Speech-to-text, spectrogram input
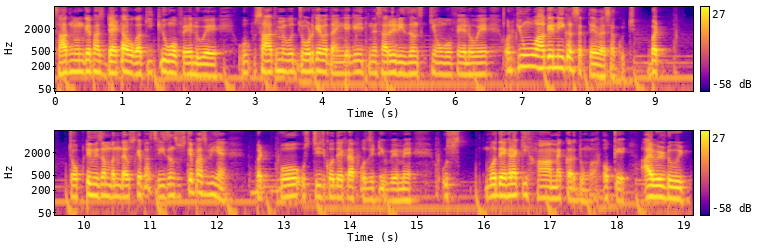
साथ में उनके पास डेटा होगा कि क्यों वो फेल हुए. वो साथ में वो जोड़ के बताएँगे कि इतने सारे रीजंस क्यों वो फेल हुए और क्यों वो आगे नहीं कर सकते वैसा कुछ. बट जो ऑप्टिमिज्म बंदा है, उसके पास रीजंस उसके पास भी हैं बट वो उस चीज़ को देख रहा है पॉजिटिव वे में. उस वो देख रहा है कि हाँ मैं कर दूँगा। Okay I will do it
